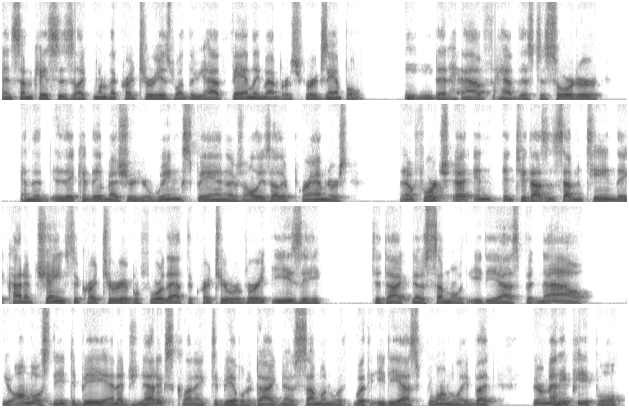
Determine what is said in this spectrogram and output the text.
In some cases, like one of the criteria is whether you have family members, for example, mm-hmm. that have have this disorder, and then they can they measure your wingspan. There's all these other parameters. And unfortunately, uh, in in 2017, they kind of changed the criteria. Before that, the criteria were very easy to diagnose someone with EDS, but now you almost need to be in a genetics clinic to be able to diagnose someone with with EDS formally. But there are many people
